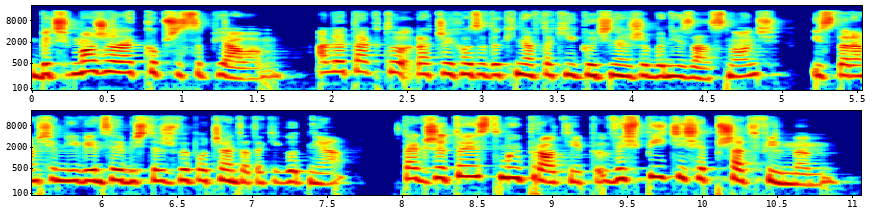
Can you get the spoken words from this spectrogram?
być może lekko przysypiałam. Ale tak to raczej chodzę do kina w takich godzinach, żeby nie zasnąć i staram się mniej więcej być też wypoczęta takiego dnia. Także to jest mój protip. Wyśpijcie się przed filmem.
